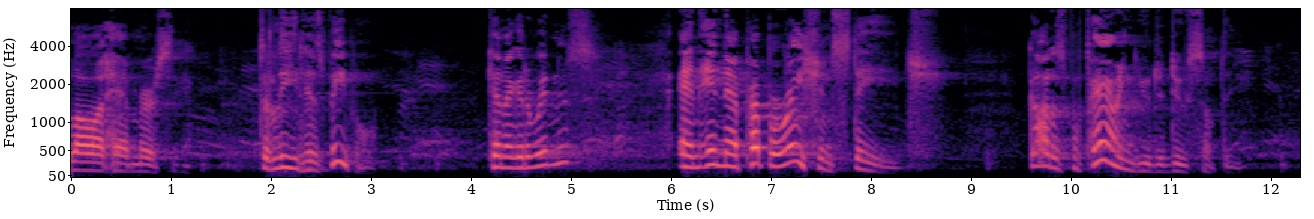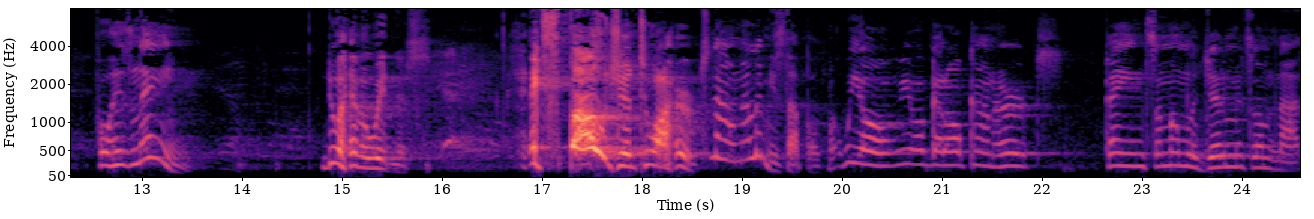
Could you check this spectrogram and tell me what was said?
Lord have mercy, to lead his people. Can I get a witness? And in that preparation stage, God is preparing you to do something for his name. Do I have a witness? Exposure to our hurts. Now, now let me stop. We all, we all got all kind of hurts, pain. Some of them legitimate, some not.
